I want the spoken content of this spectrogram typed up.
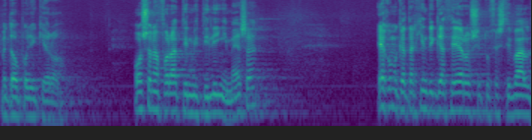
Μετά από πολύ καιρό. Όσον αφορά την Μυτιλίνη μέσα, έχουμε καταρχήν την καθιέρωση του φεστιβάλ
